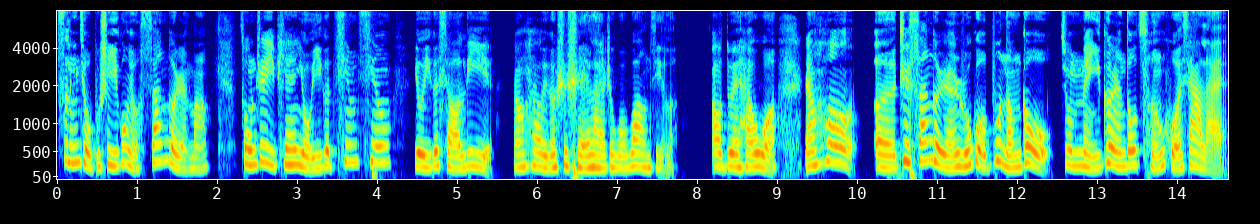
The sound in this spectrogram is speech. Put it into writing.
四零九不是一共有三个人吗？从这一篇有一个青青，有一个小丽，然后还有一个是谁来着？我忘记了。哦，对，还有我，然后。呃，这三个人如果不能够就每一个人都存活下来，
